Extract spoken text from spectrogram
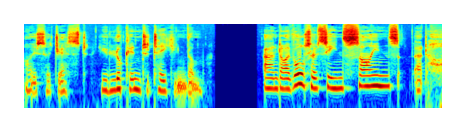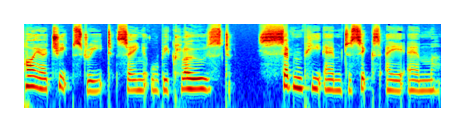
I suggest you look into taking them. And I've also seen signs at Higher Cheap Street saying it will be closed 7 pm to 6 am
